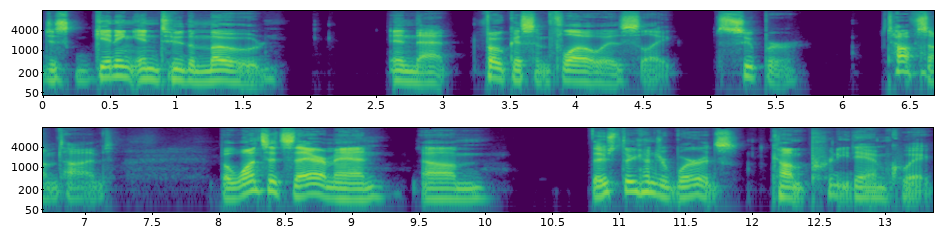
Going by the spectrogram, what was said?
just getting into the mode in that focus and flow is like super tough sometimes. But once it's there, man, um, those 300 words come pretty damn quick.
